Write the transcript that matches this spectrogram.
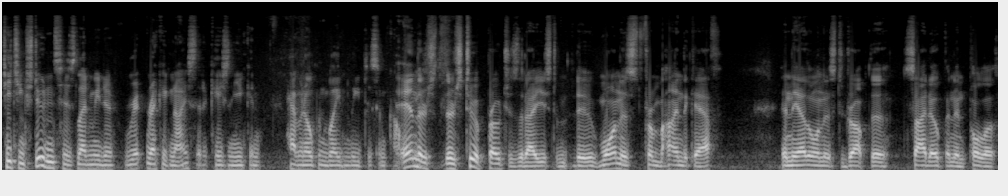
teaching students has led me to re- recognize that occasionally you can have an open blade and lead to some complications. And there's there's two approaches that I used to do. One is from behind the calf, and the other one is to drop the side open and pull a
